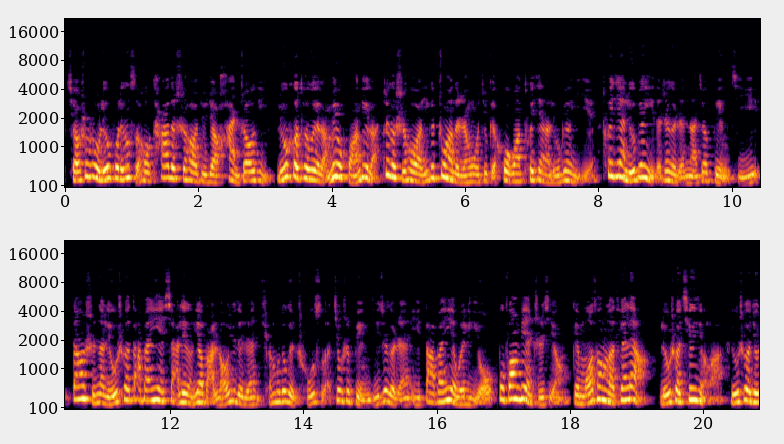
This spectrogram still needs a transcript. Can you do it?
小叔叔刘弗陵死后，他的谥号就叫汉昭帝。刘贺退位了，没有皇帝了。这个时候啊，一个重要的人物就给霍光推荐了刘病已。推荐刘病已的这个人呢，叫丙吉。当时呢，刘彻大半夜下令要把牢狱的人全部都给处死，就是丙吉这个人以大半夜为理由，不方便执行，给磨蹭了天亮。刘彻清醒了，刘彻就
